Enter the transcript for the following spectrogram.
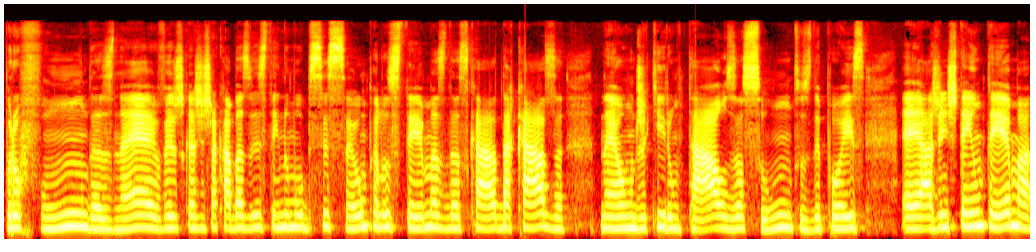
profundas, né? Eu vejo que a gente acaba às vezes tendo uma obsessão pelos temas das, da casa, né? Onde Kiron tá, os assuntos. Depois é, a gente tem um tema,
